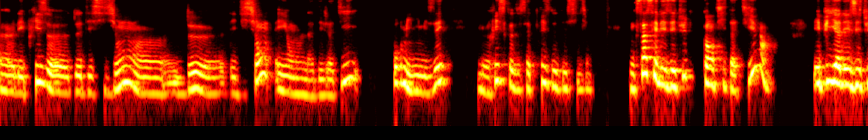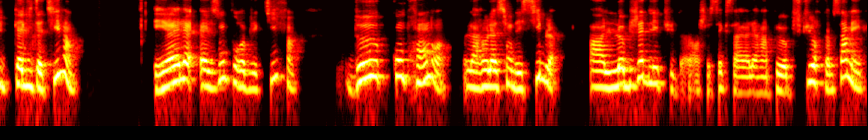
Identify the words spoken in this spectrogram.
les prises de décision de l'édition, et on l'a déjà dit, pour minimiser le risque de cette prise de décision. Donc ça, c'est les études quantitatives. Et puis, il y a les études qualitatives, et elles, elles ont pour objectif de comprendre la relation des cibles à l'objet de l'étude. Alors, je sais que ça a l'air un peu obscur comme ça, mais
